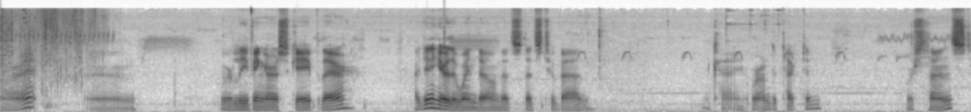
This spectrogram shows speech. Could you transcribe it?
Alright. And we're leaving our escape there. I didn't hear the window. That's that's too bad. Okay, we're undetected. We're sensed.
